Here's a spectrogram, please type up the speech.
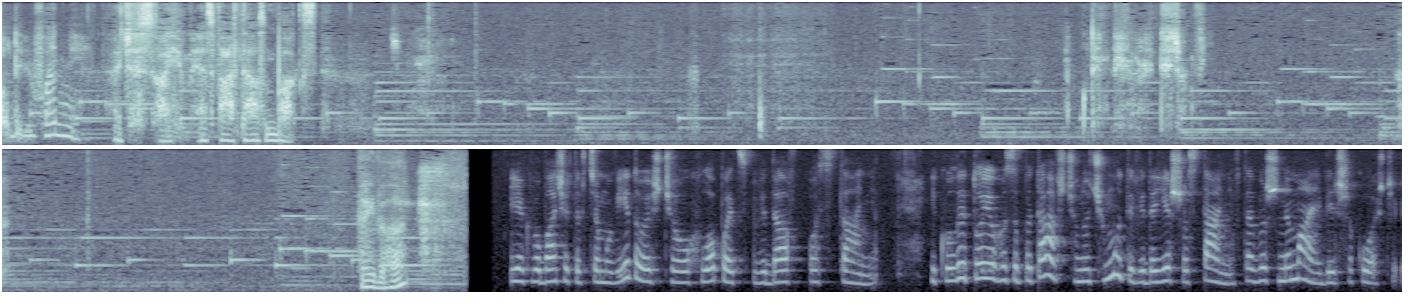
How did you find me? I just saw you, man. It's five thousand bucks. Як ви бачите в цьому відео, що хлопець віддав останнє. І коли той його запитав, що ну чому ти віддаєш останнє, в тебе ж немає більше коштів.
